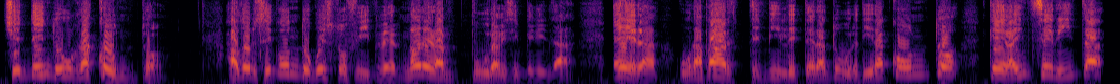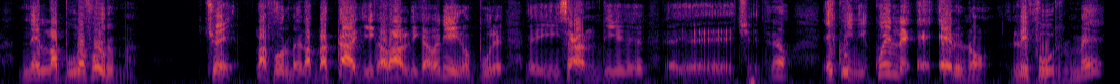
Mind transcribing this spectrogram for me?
c'è dentro un racconto. Allora, secondo questo Fiedler, non era pura visibilità, era una parte di letteratura, di racconto che era inserita nella pura forma, cioè la forma della battaglia, i cavalli, i cavalieri, oppure eh, i santi, eh, eh, eccetera. No? E quindi quelle erano le forme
